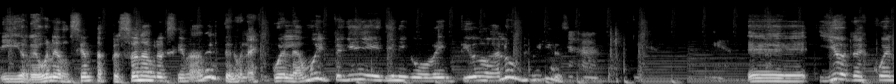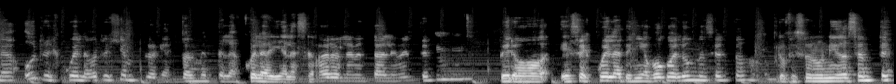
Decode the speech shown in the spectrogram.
y reúne 200 personas aproximadamente en una escuela muy pequeña que tiene como 22 alumnos, imagínense. Eh, y otra escuela, otra escuela, otro ejemplo, que actualmente la escuela ya la cerraron lamentablemente, pero esa escuela tenía pocos alumnos, ¿cierto? Profesor unidocente,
